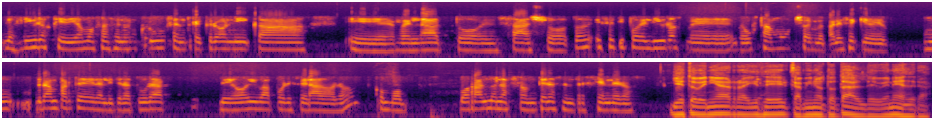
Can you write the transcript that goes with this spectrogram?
los libros que, digamos, hacen un cruce entre crónica, eh, relato, ensayo, todo ese tipo de libros me, me gusta mucho y me parece que gran parte de la literatura de hoy va por ese lado, ¿no? Como borrando las fronteras entre géneros. Y esto venía a raíz del Camino Total de Benedra.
